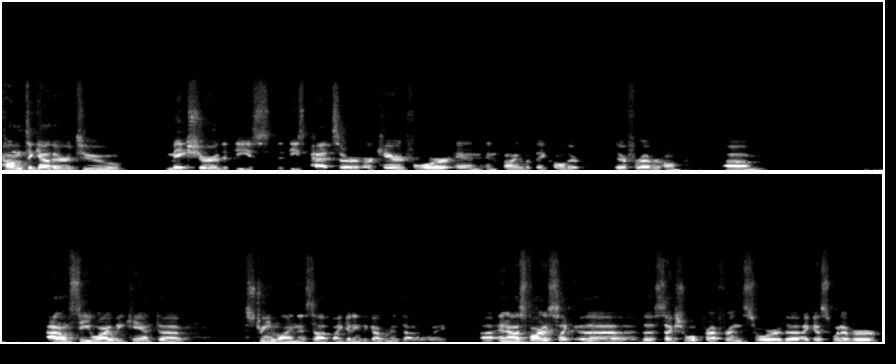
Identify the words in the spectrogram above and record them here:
come together to make sure that these that these pets are, are cared for and and find what they call their their forever home. Um, I don't see why we can't. Uh, streamline this up by getting the government out of the way. Uh, and as far as like uh, the sexual preference or the, I guess, whatever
